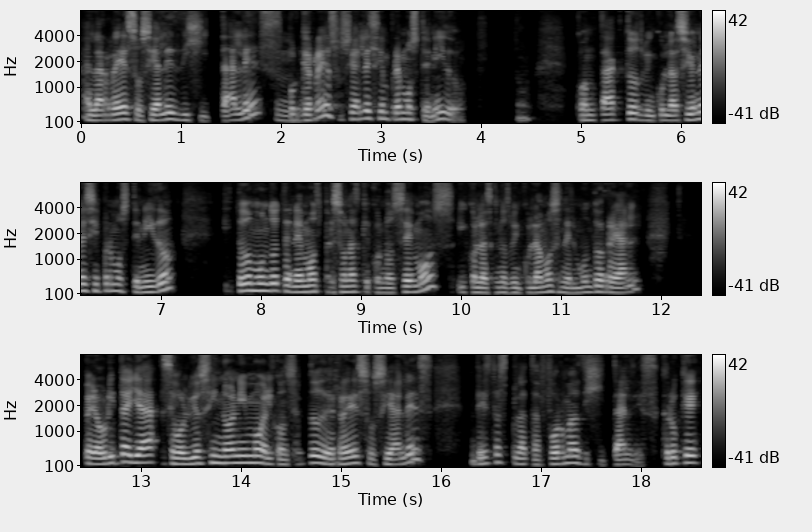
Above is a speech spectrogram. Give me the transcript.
a las redes sociales digitales, porque redes sociales siempre hemos tenido, contactos, vinculaciones siempre hemos tenido, y todo el mundo tenemos personas que conocemos y con las que nos vinculamos en el mundo real, pero ahorita ya se volvió sinónimo el concepto de redes sociales de estas plataformas digitales. Creo que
